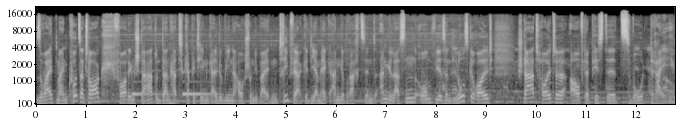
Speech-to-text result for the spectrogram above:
Soweit mein kurzer Talk vor dem Start und dann hat Kapitän Galdobine auch schon die beiden Triebwerke, die am Heck angebracht sind, angelassen und wir sind losgerollt. Start heute auf der Piste 2-3.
